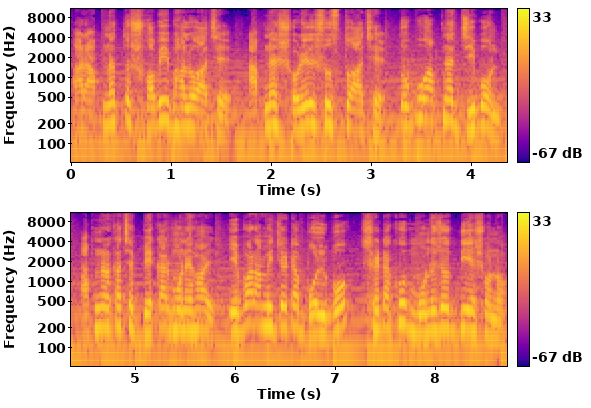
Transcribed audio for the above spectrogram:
আর আপনার তো সবই ভালো আছে। আপনার শরীর সুস্থ আছে। তবুও আপনার জীবন আপনার কাছে বেকার মনে হয়। এবার আমি যেটা বলব, সেটা খুব মনোযোগ দিয়ে শোনো।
